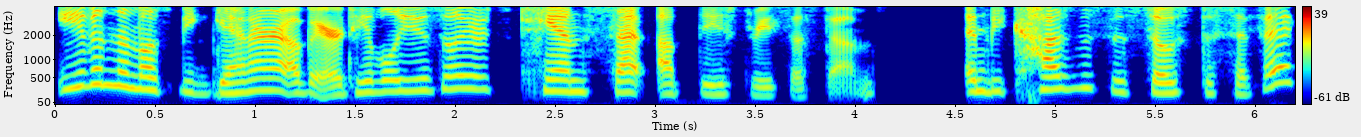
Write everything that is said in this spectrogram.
even the most beginner of Airtable users can set up these three systems. And because this is so specific,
